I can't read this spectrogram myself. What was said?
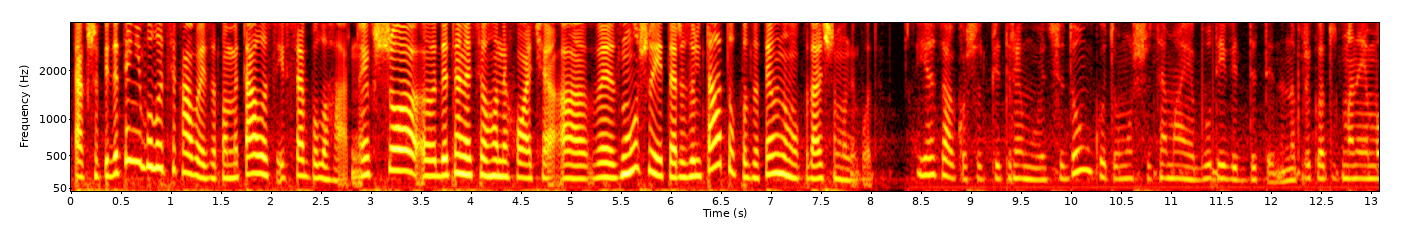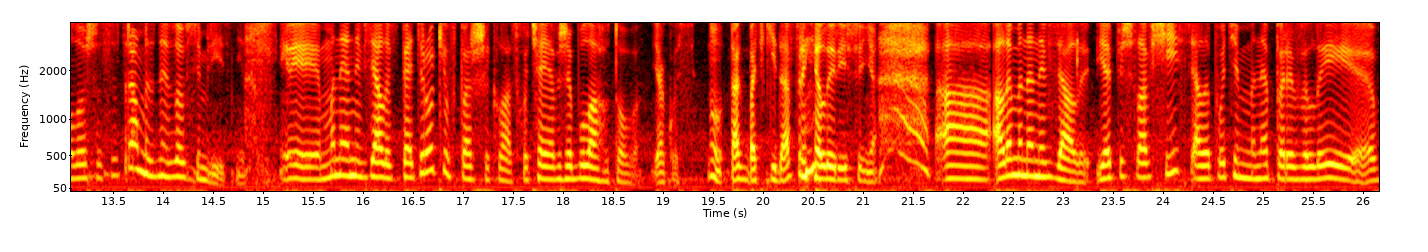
Так, щоб і дитині було цікаво, і запам'яталось, і все було гарно. Якщо е, дитина цього не хоче, а ви змушуєте, результату позитивного в подальшому не буде. Я також от підтримую цю думку, тому що це має бути від дитини. Наприклад, тут в мене є молодша сестра, ми з нею зовсім різні. І мене не взяли в 5 років в перший клас, хоча я вже була готова якось. Ну, так батьки да, прийняли рішення. А, але мене не взяли. Я пішла в 6, але потім мене перевели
